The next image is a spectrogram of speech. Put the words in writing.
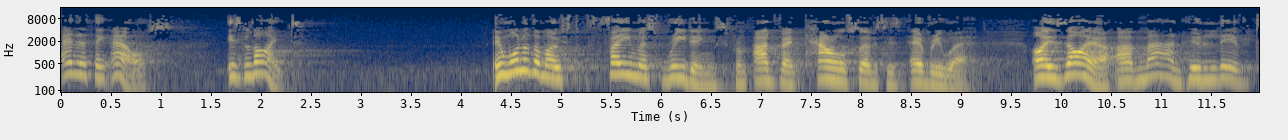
anything else is light. In one of the most famous readings from Advent carol services everywhere, Isaiah, a man who lived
